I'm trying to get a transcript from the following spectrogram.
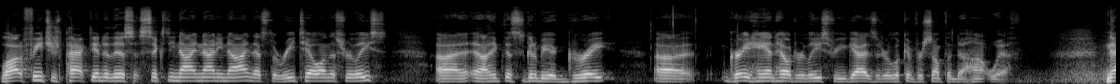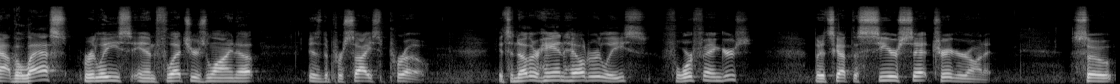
A lot of features packed into this at $69.99. That's the retail on this release. Uh, and I think this is going to be a great, uh, great handheld release for you guys that are looking for something to hunt with. Now, the last release in Fletcher's lineup is the Precise Pro. It's another handheld release, four fingers, but it's got the sear set trigger on it. So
